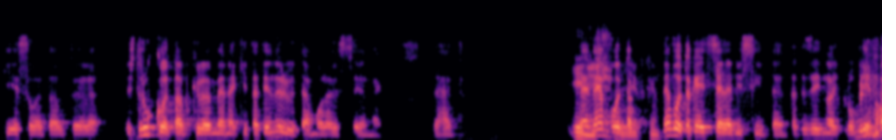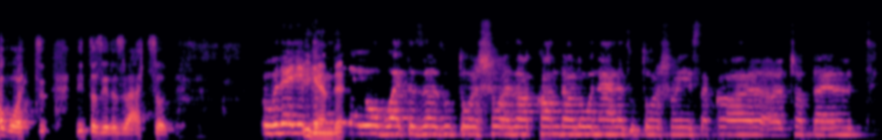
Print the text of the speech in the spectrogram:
kész voltam tőle. És drukkoltam különben neki, tehát én örültem volna összejönnek. Tehát Én nem, voltak, egyébként. nem voltak egy szellemi szinten, tehát ez egy nagy probléma volt. Itt azért ez látszott. Ó, de egyébként Igen, de- jó volt az az utolsó, az a Kandallónál az utolsó éjszaka a, a csata előtt.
